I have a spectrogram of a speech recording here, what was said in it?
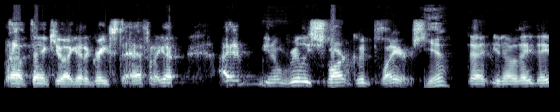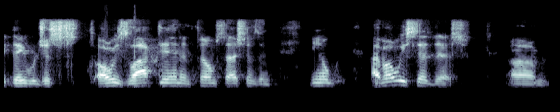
Well, thank you. I got a great staff, and I got I you know really smart, good players. Yeah, that you know they they they were just always locked in in film sessions, and you know I've always said this, um,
